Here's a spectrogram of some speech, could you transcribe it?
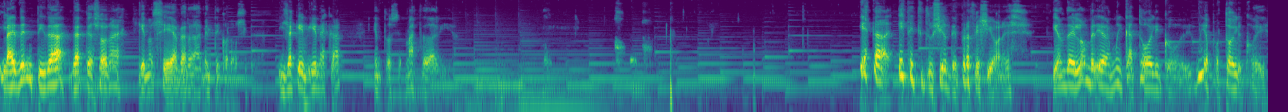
la identidad de la persona que no sea verdaderamente conocida. Y ya que viene acá, entonces más todavía. Esta, esta institución de profesiones y donde el hombre era muy católico, muy apostólico y,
